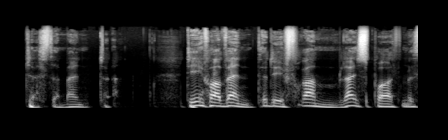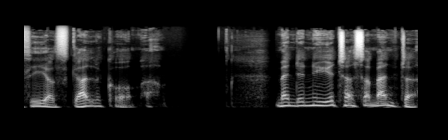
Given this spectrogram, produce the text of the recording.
testamentet. Derfor venter de fremdeles på at Messias skal komme. Men Det nye testamentet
